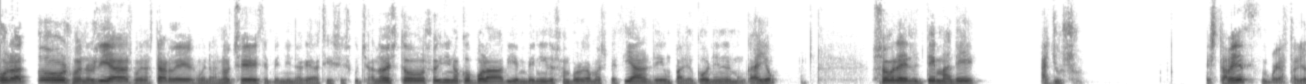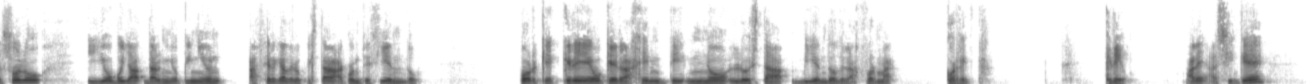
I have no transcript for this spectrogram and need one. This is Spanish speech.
Hola a todos, buenos días, buenas tardes, buenas noches, dependiendo de qué estéis escuchando esto. Soy Nino Coppola, bienvenidos a un programa especial de Un Paleocón en el Moncayo sobre el tema de Ayuso. Esta vez voy a estar yo solo y yo voy a dar mi opinión acerca de lo que está aconteciendo porque creo que la gente no lo está viendo de la forma correcta creo. ¿Vale? Así que,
